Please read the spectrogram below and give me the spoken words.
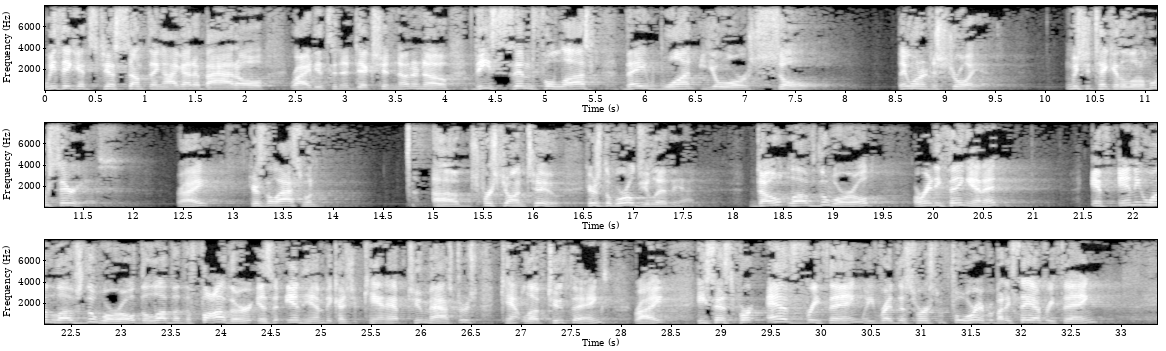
We think it's just something I got to battle, right? It's an addiction. No, no, no. These sinful lusts, they want your soul. They want to destroy it. We should take it a little more serious, right? Here's the last one. Uh, 1 John 2. Here's the world you live in. Don't love the world or anything in it. If anyone loves the world, the love of the Father is in him because you can't have two masters, can't love two things, right? He says, for everything, we've read this verse before, everybody say everything.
